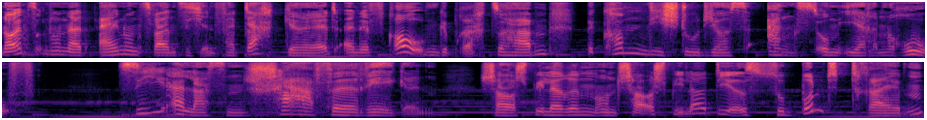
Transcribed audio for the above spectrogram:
1921 in Verdacht gerät, eine Frau umgebracht zu haben, bekommen die Studios Angst um ihren Ruf. Sie erlassen scharfe Regeln. Schauspielerinnen und Schauspieler, die es zu bunt treiben,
